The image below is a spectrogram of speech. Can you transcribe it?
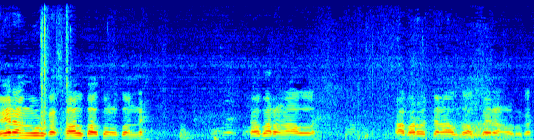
Peränurkas hautautunut tonne tavaran alle. Tavaroitten alta on peränurkas.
